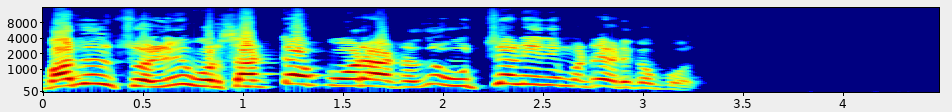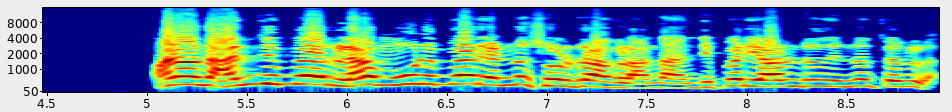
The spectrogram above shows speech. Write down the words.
பதில் சொல்லி ஒரு சட்ட போராட்டத்தை உச்ச நீதிமன்றம் எடுக்க போகுது. ஆனா அந்த அஞ்சு பேர்ல மூணு பேர் என்ன சொல்றாங்களோ அந்த அஞ்சு பேர் யாருன்றது இன்னும் தெரியல.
